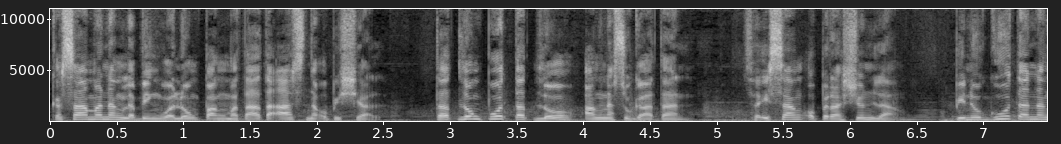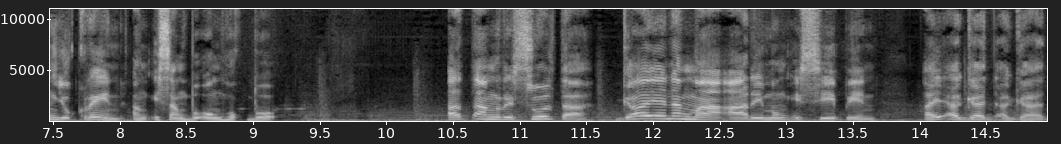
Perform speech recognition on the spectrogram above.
kasama ng labing walong pang matataas na opisyal. 33 ang nasugatan. Sa isang operasyon lang, pinugutan ng Ukraine ang isang buong hukbo. At ang resulta, gaya ng maaari mong isipin, ay agad-agad.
